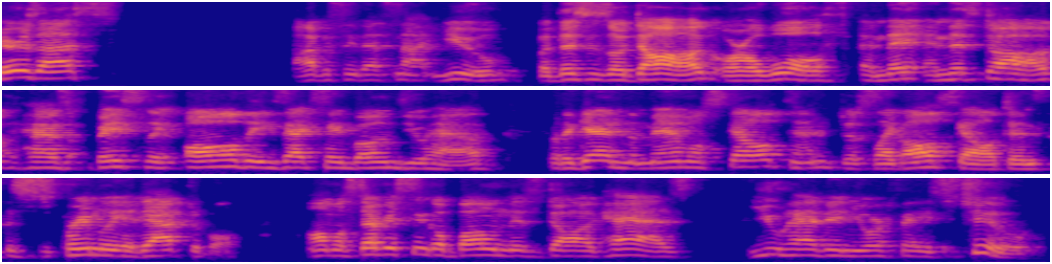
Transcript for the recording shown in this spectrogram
Here's us obviously that's not you, but this is a dog or a wolf, and they and this dog has basically all the exact same bones you have. But again, the mammal skeleton, just like all skeletons, is supremely adaptable. Almost every single bone this dog has, you have in your face too.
